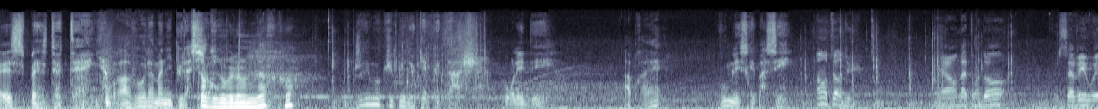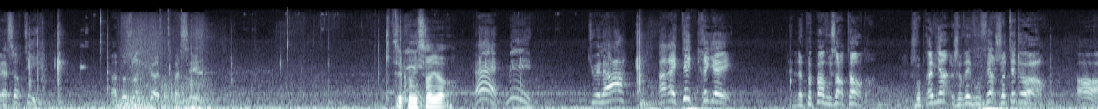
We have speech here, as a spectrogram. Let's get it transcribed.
Espèce de teigne. Bravo la manipulation. Carte du nouvel quoi. Je vais m'occuper de quelques tâches pour l'aider. Après, vous me laisserez passer. Entendu. Et en attendant, vous savez où est la sortie. Pas besoin de code pour passer. Quitter le commissariat. Hé, Mine Tu es là? Arrêtez de crier Elle ne peut pas vous entendre. Je vous préviens, je vais vous faire jeter dehors. Oh,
